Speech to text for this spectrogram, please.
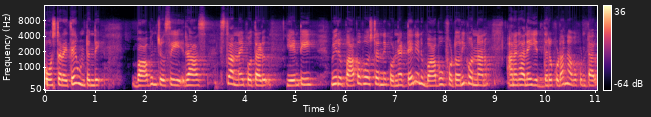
పోస్టర్ అయితే ఉంటుంది. బాబుని చూసి రాజ్ స్టన్ అయిపోతాడు. ఏంటి? మీరు పాప పోస్టర్ని కొన్నట్టే నేను బాబు ఫోటోని కొన్నాను అనగానే ఇద్దరు కూడా నవ్వుకుంటారు.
